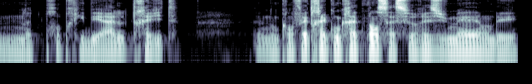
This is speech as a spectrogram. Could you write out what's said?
notre propre idéal très vite. Donc en fait très concrètement ça se résumait en des...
